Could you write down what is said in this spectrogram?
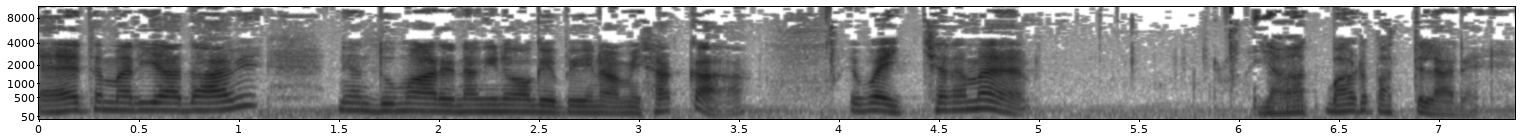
ඈත මරියාදාවේ නිකන් දුමාරේ නගින වගේ පේනවා මිසක්කා. ඒවා ඉච්චරම යමක් බවට පත් වෙලා නැහැ.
